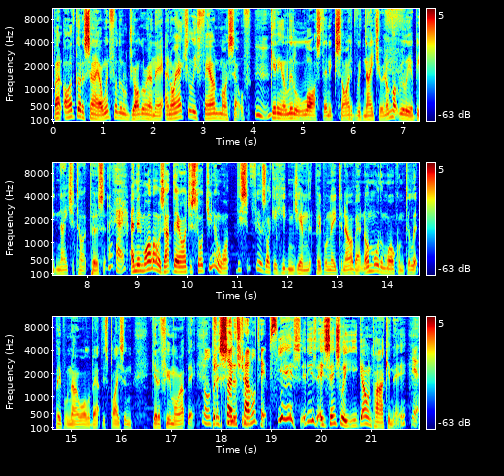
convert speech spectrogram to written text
But I've got to say, I went for a little jog around there and I actually found myself Mm. getting a little lost and excited with nature. And I'm not really a big nature type person. Okay. And then while I was up there, I just thought, "Do you know what? This feels like a hidden gem that people need to know about. And I'm more than welcome to let people know all about this place and get a few more up there. Well, but tr- so does travel tips. Yes, it is. Essentially, you go and park in there, Yeah.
